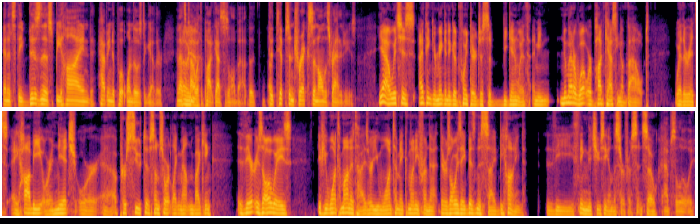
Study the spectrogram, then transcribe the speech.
and it's the business behind having to put one of those together. And that's oh, kind of yeah. what the podcast is all about. The the oh. tips and tricks and all the strategies. Yeah, which is, I think you're making a good point there just to begin with. I mean, no matter what we're podcasting about, whether it's a hobby or a niche or uh, a pursuit of some sort like mountain biking, there is always, if you want to monetize or you want to make money from that, there's always a business side behind the thing that you see on the surface. And so, absolutely,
